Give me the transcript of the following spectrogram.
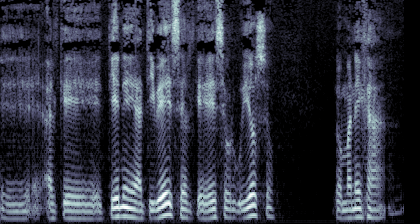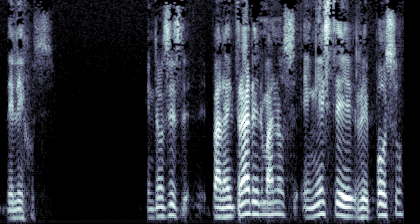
eh, al que tiene ativez, al que es orgulloso, lo maneja de lejos. Entonces, para entrar, hermanos, en este reposo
